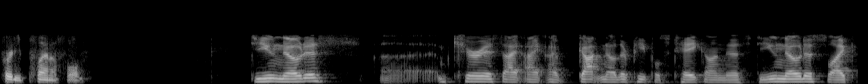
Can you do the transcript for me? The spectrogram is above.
pretty plentiful. Do you notice I'm curious. I, I I've gotten other people's take on this. Do you notice like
